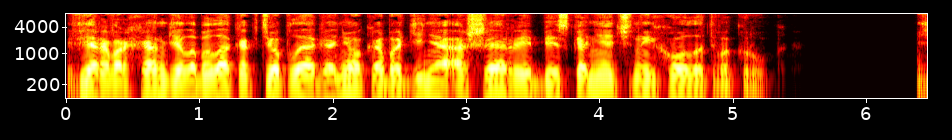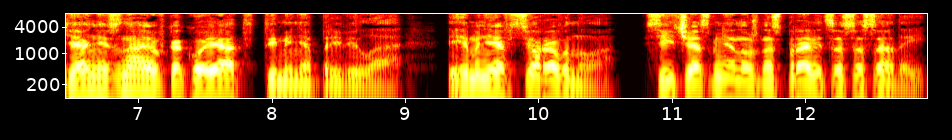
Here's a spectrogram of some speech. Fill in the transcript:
Вера в Архангела была как теплый огонек, а богиня Ашеры — бесконечный холод вокруг. «Я не знаю, в какой ад ты меня привела, и мне все равно. Сейчас мне нужно справиться с осадой,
